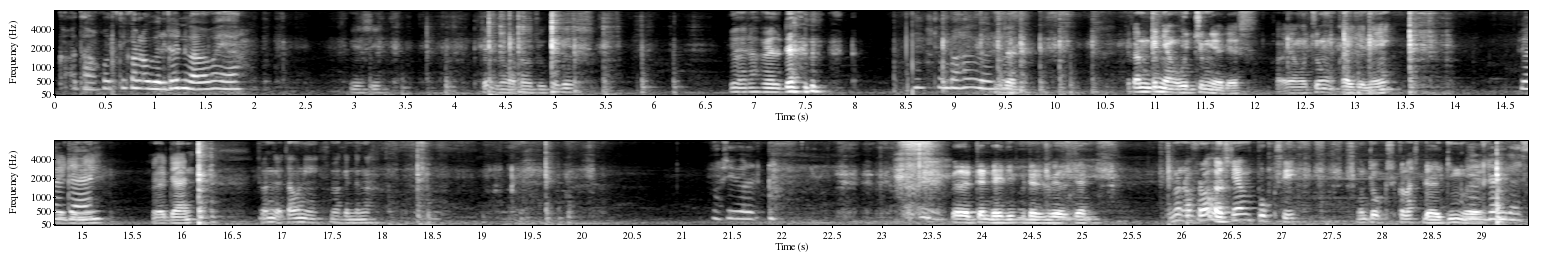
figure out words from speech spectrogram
Kak takut sih kalau well done nggak apa-apa ya Iya sih. Kita juga nggak tahu juga guys. ya well well done. done Ini kan mungkin yang ujung ya guys kalau yang ujung kayak gini Well done. well done cuman nggak tahu nih semakin tengah. Masih well well done deh ini bener well done cuman overall harusnya empuk sih untuk sekelas daging well guys done guys.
